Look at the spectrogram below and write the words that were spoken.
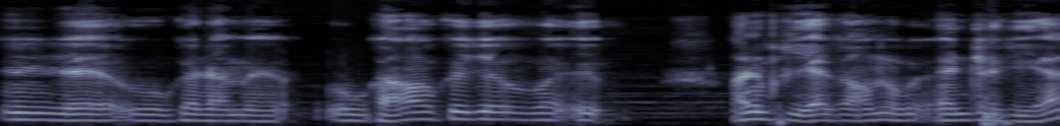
जो वो क्या नाम है, वो गाँव के जो मालूम किया, गाँव में एंटर किया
